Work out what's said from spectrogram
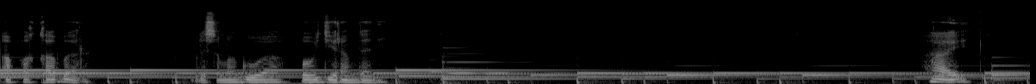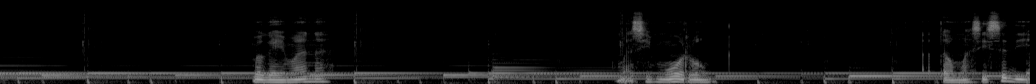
Apa kabar? Bersama gua Pauji Ramdhani. Hai. Bagaimana? Masih murung? Atau masih sedih?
